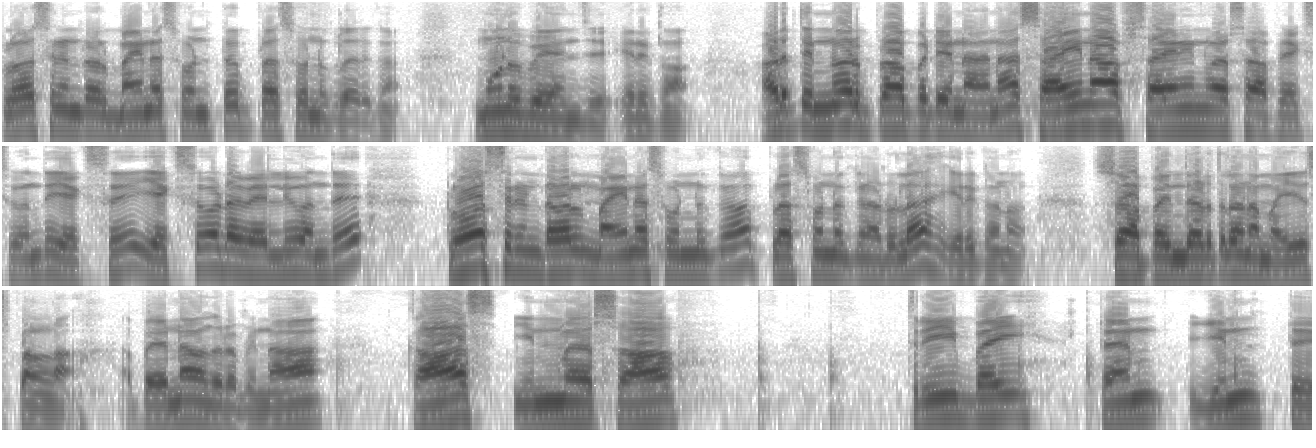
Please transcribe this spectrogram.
close interval minus one to plus ஒன்றுக்குள்ளே இருக்கும். மூணு பை அஞ்சு இருக்கும். அடுத்து இன்னொரு ப்ராப்பர்ட்டி என்னதுன்னா sine of sine inverse of x வந்து எக்ஸு எக்ஸோட வேல்யூ வந்து க்ளோஸ் இன்டர்வல் மைனஸ் ஒன்றுக்கும் ப்ளஸ் ஒன்றுக்கு நடுவில் இருக்கணும். ஸோ அப்போ இந்த இடத்துல நம்ம யூஸ் பண்ணலாம். அப்போ என்ன வந்துடும் அப்படின்னா cos inverse of three by ten into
